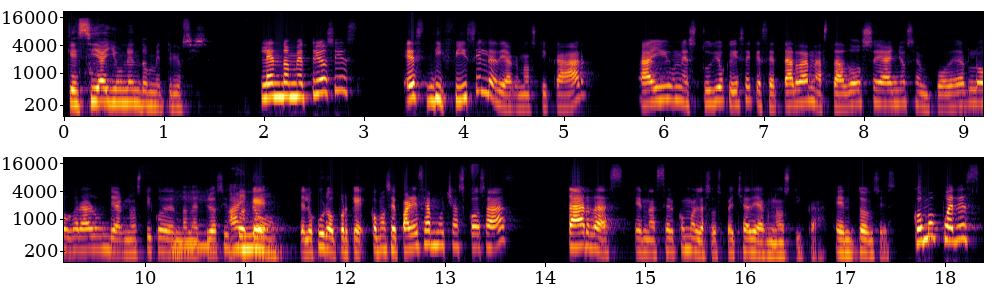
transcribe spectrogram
que sí hay una endometriosis? La endometriosis es difícil de diagnosticar. Hay un estudio que dice que se tardan hasta 12 años en poder lograr un diagnóstico de endometriosis. Ay, porque, no. te lo juro, porque como se parece a muchas cosas, tardas en hacer como la sospecha diagnóstica. Entonces, ¿cómo puedes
